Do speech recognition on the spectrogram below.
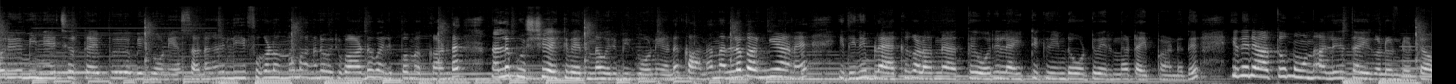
ഒരു മിനിയേച്ചർ ടൈപ്പ് ബിഗോണിയസ് ആണ്. അങ്ങനെ ലീഫുകളൊന്നും അങ്ങനെ ഒരുപാട് വലിപ്പം വെക്കാണ്ട് നല്ല ബുഷിയായിട്ട് വരുന്ന ഒരു ബിഗോണിയാണ്. കാണാൻ നല്ല ഭംഗിയാണ്. ഇതിന് ബ്ലാക്ക് കളറിനകത്ത് ഒരു ലൈറ്റ് ഗ്രീൻ ഡോട്ട് വരുന്ന ടൈപ്പാണിത് ഇതിനകത്ത് മൂന്നാൽ തൈകളുണ്ട് കേട്ടോ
